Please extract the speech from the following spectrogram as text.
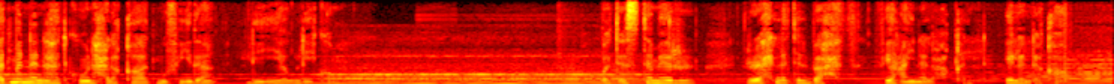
أتمنى أنها تكون حلقات مفيدة. لي وليكم. وتستمر رحلة البحث في عين العقل. إلى اللقاء.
